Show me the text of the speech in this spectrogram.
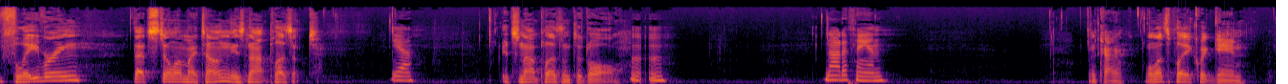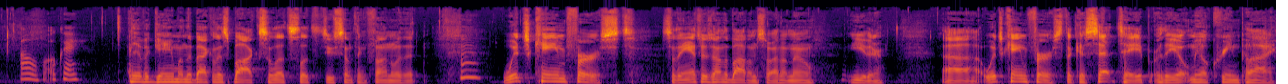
flavoring that's still on my tongue is not pleasant. Yeah, It's not pleasant at all. not a fan. Okay. Well, let's play a quick game. Oh, okay. They have a game on the back of this box, so let's let's do something fun with it. Which came first? So the answer's on the bottom, so I don't know either. Uh, which came first, the cassette tape or the oatmeal cream pie?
